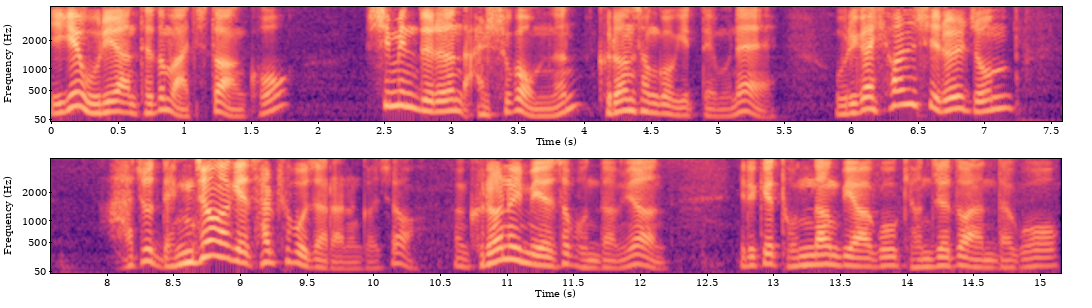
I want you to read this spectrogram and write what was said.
이게 우리한테도 맞지도 않고 시민들은 알 수가 없는 그런 선거이기 때문에 우리가 현실을 좀 아주 냉정하게 살펴보자라는 거죠. 그런 의미에서 본다면 이렇게 돈 낭비하고 견제도 한다고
